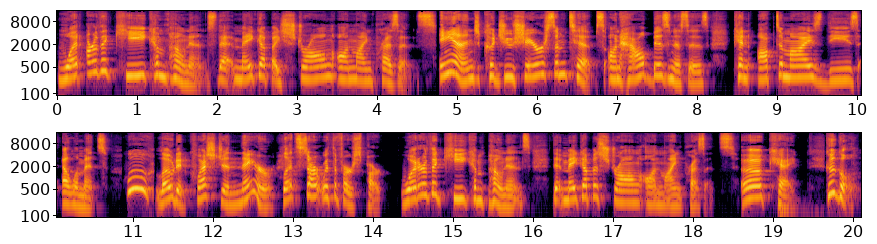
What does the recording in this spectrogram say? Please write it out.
What are the key components that make up a strong online presence? And could you share some tips on how businesses can optimize these elements? Whew, loaded question there. Let's start with the first part. What are the key components that make up a strong online presence? Okay, Google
